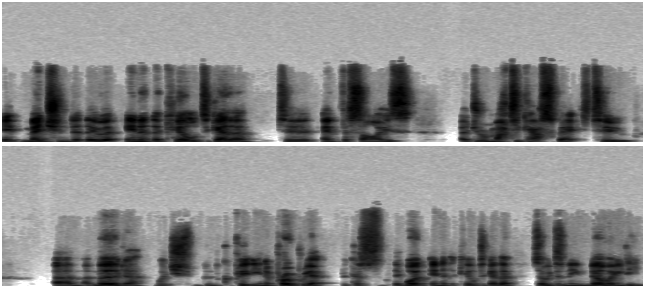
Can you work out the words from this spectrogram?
It mentioned that they were in at the kill together to emphasise a dramatic aspect to um, a murder, which completely inappropriate because they weren't in at the kill together. So he doesn't even know Adey.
